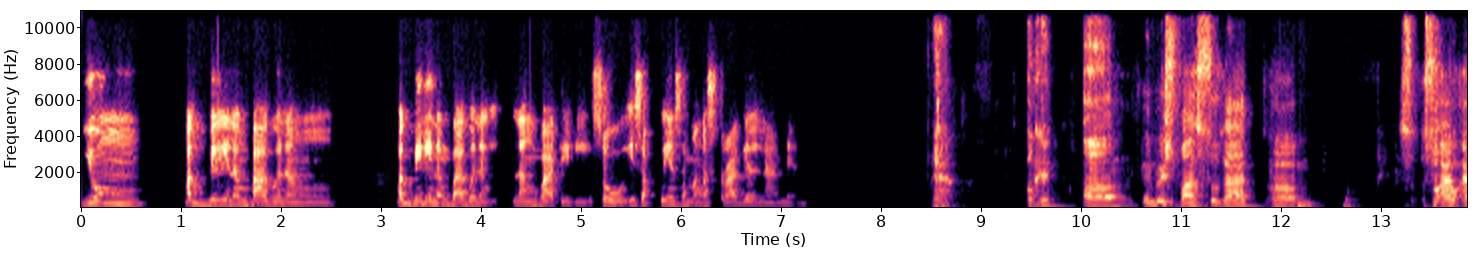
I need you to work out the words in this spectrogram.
yung pagbili ng bago ng pagbili ng bago ng ng battery. So isa po 'yan sa mga struggle namin. Yeah. Okay. Um, in response to that, um, so, so I, I,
